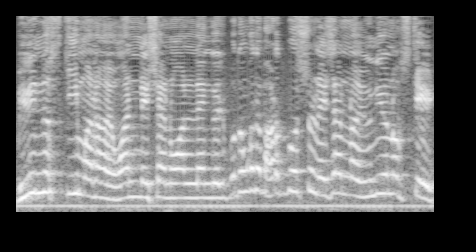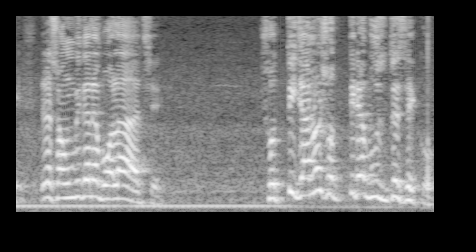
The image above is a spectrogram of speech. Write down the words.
বিভিন্ন স্কিম আনা হয় ওয়ান নেশন ওয়ান ল্যাঙ্গুয়েজ প্রথম কথা, ভারতবর্ষ নেশন নয় ইউনিয়ন অফ স্টেট যেটা সংবিধানে বলা আছে। সত্যি জানো, সত্যিটা বুঝতে শেখো।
